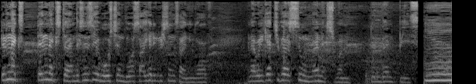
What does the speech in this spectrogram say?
till next till next time this is your host and those Sai Hari Krishnan signing off and I will get you guys soon, my next one. Till then, peace. You.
